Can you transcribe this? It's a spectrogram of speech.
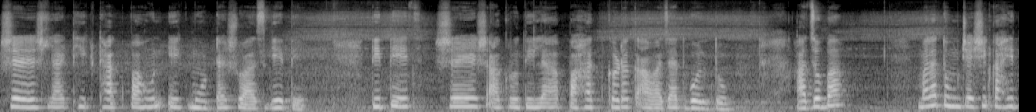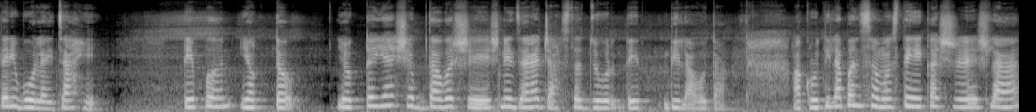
श्रेयसला ठीकठाक पाहून एक मोठा श्वास घेते. तिथेच श्रेयस आकृतीला पाहत कडक आवाजात बोलतो आजोबा मला तुमच्याशी काहीतरी बोलायचं आहे. ते पण एकट एकटं या शब्दावर श्रेयसने जरा जास्त जोर देत दिला होता. आकृतीला पण समजते का श्रेयसला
